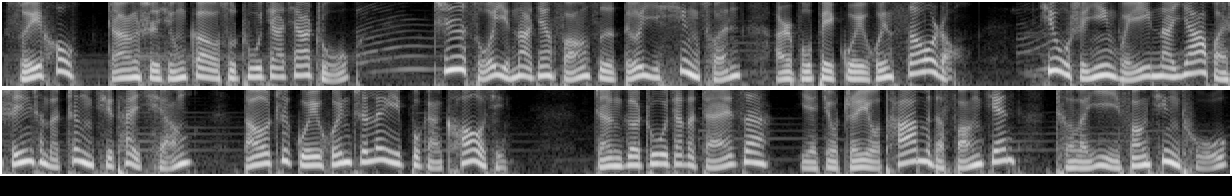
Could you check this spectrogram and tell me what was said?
随后，张世雄告诉朱家家主。之所以那间房子得以幸存而不被鬼魂骚扰，就是因为那丫鬟身上的正气太强，导致鬼魂之类不敢靠近。整个朱家的宅子也就只有他们的房间成了一方净土。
